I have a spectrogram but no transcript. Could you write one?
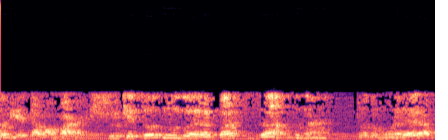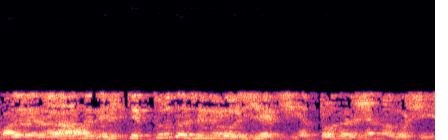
maioria estava à marcha. Porque todo mundo era batizado, né? Todo mundo era batizado. Eles tinham toda a Ele genealogia. tinha toda a genealogia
